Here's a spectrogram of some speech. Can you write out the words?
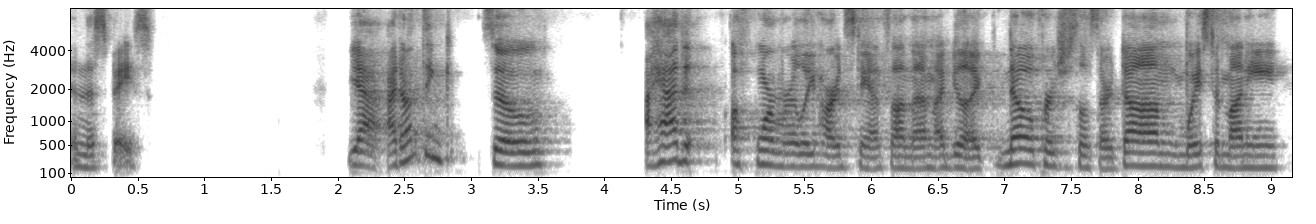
in this space. Yeah, I don't think so. I had a formerly hard stance on them. I'd be like, no, purchase lists are dumb, waste of money.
